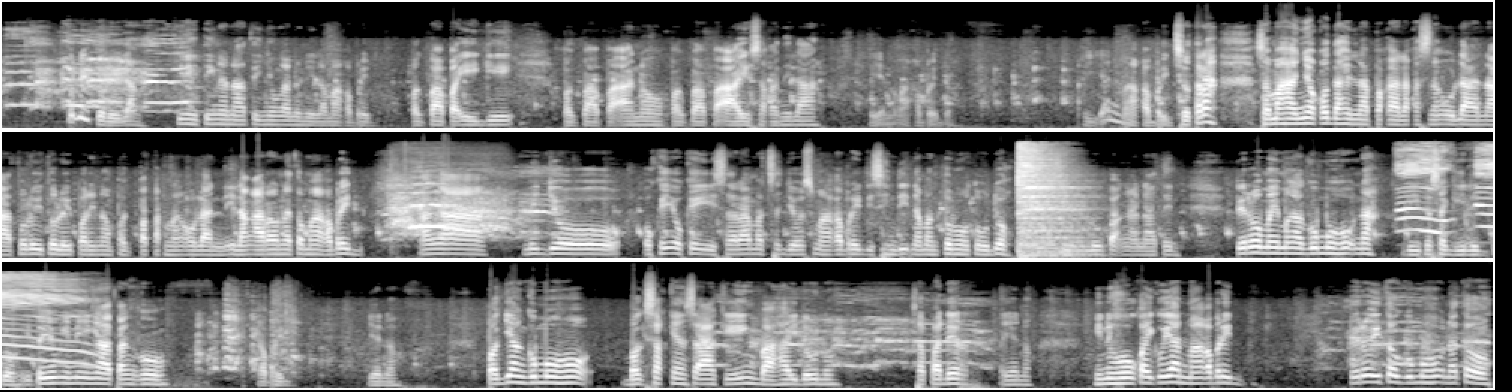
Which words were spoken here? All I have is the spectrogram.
Tuloy-tuloy lang. Tinitingnan natin yung ano nila mga kabrid. Pagpapaigi, pagpapaano, pagpapaayos sa kanila. Ayan mga kabrid. oh. Ayan mga kabrid. So tara, samahan nyo ako dahil napakalakas ng ulan na tuloy-tuloy pa rin ang pagpatak ng ulan. Ilang araw na to mga kabrid. Ang ah, medyo okay-okay. Salamat sa Diyos mga kabrid is hindi naman tumutudo. Kasi yung lupa nga natin. Pero may mga gumuho na dito sa gilid ko. Ito yung iniingatan ko. Kabrid. Yan o. Pag yan gumuho, bagsak yan sa aking bahay doon no. Sa pader. Ayan o. Hinuhukay ko yan mga kabrid. Pero ito gumuho na to.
